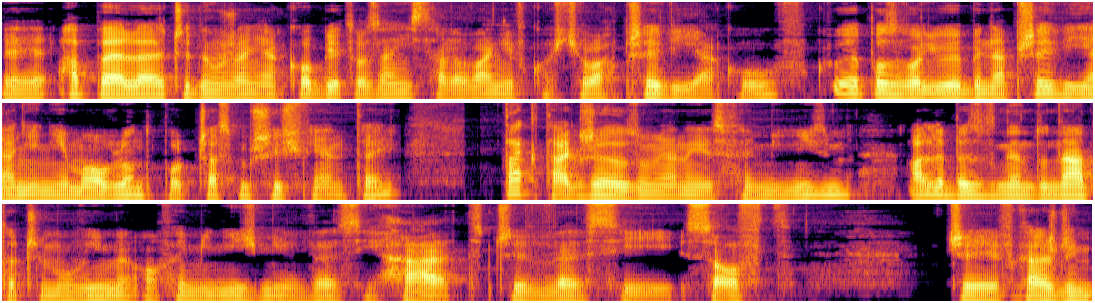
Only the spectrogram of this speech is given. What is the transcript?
E, apele czy dążenia kobiet o zainstalowanie w kościołach przewijaków, które pozwoliłyby na przewijanie niemowląt podczas mszy świętej, Tak także rozumiany jest feminizm, ale bez względu na to, czy mówimy o feminizmie w wersji hard, czy w wersji soft, czy w każdym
